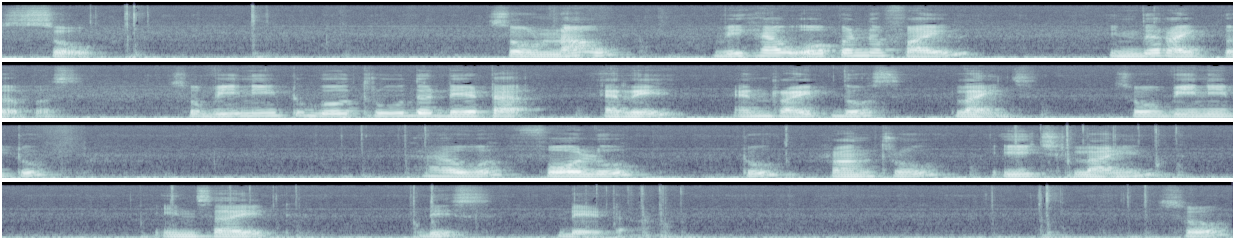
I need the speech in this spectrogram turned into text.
So so now we have opened a file in the right purpose. So we need to go through the data array and write those lines. So we need to have a for loop to run through each line inside this data. So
